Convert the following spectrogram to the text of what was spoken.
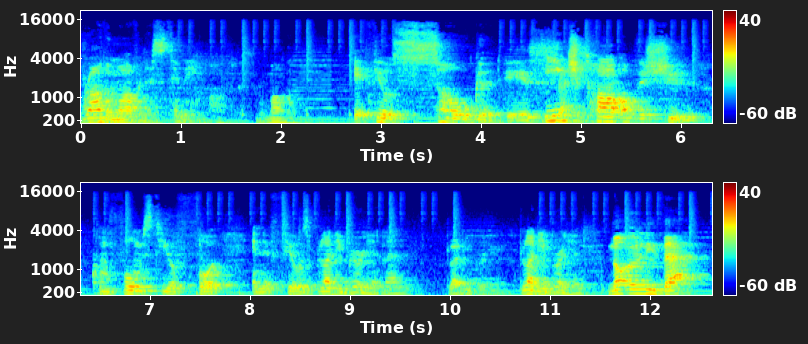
rather marvelous to me. Remarkable. It feels so good. It is Each part of the shoe conforms to your foot and it feels bloody brilliant, man. Bloody brilliant. Bloody brilliant. Not only that,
